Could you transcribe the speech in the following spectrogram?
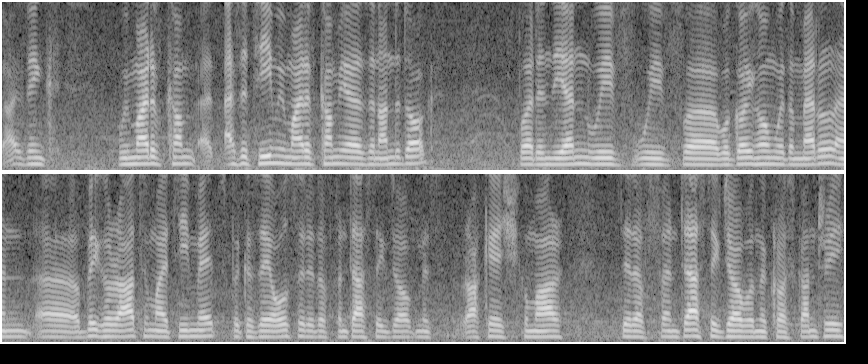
I think we might have come as a team. We might have come here as an underdog, but in the end, we've we've uh, we're going home with a medal and uh, a big hurrah to my teammates because they also did a fantastic job. Miss Rakesh Kumar did a fantastic job on the cross country.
